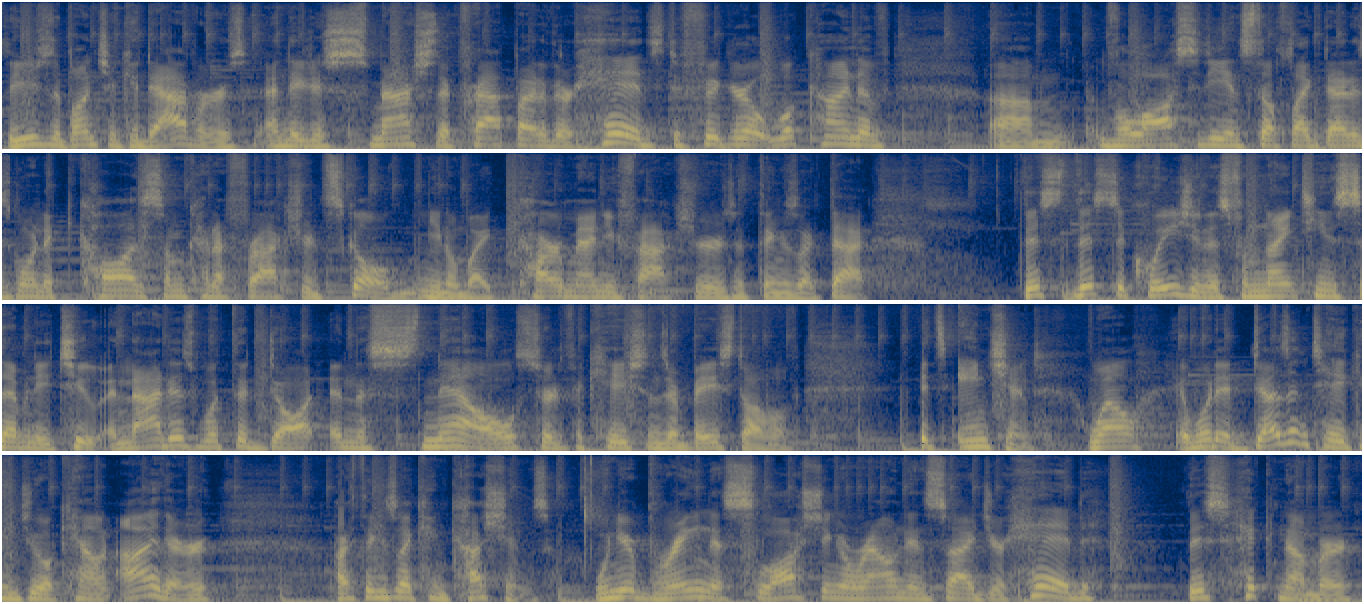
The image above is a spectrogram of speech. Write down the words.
they use a bunch of cadavers and they just smash the crap out of their heads to figure out what kind of um, velocity and stuff like that is going to cause some kind of fractured skull, you know, by car manufacturers and things like that. This, this equation is from 1972, and that is what the DOT and the Snell certifications are based off of it's ancient. Well, what it doesn't take into account either are things like concussions. When your brain is sloshing around inside your head, this HIC number,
